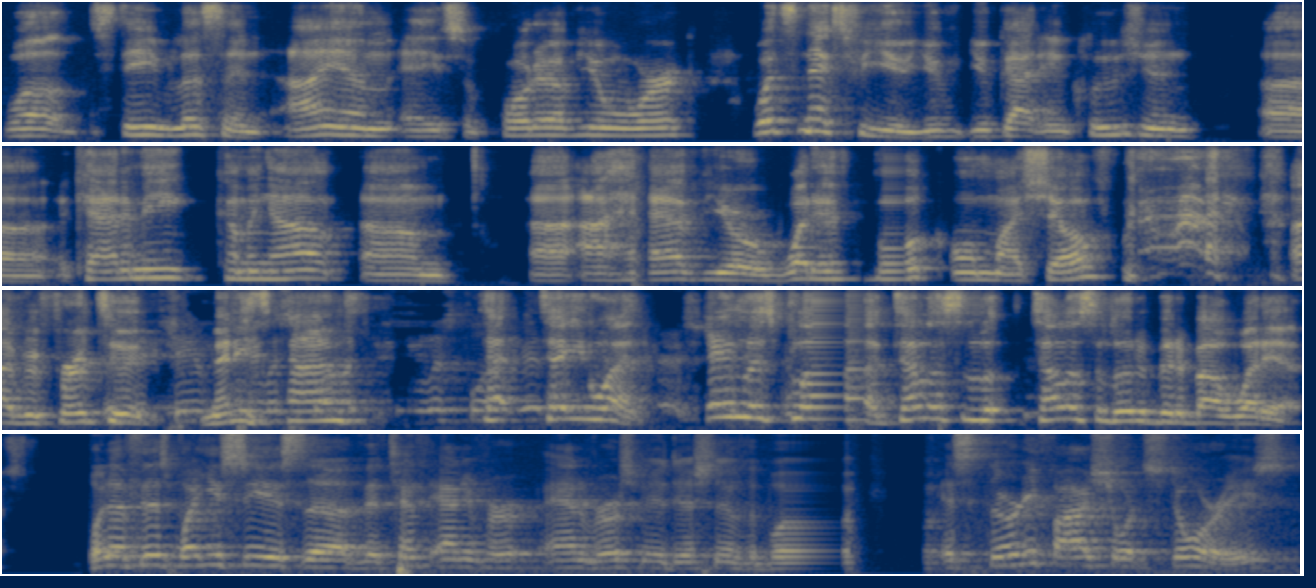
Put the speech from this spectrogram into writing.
Well, Steve, listen, I am a supporter of your work. What's next for you? You've, you've got Inclusion uh, Academy coming out. Um, uh, I have your What If book on my shelf. I referred to it many times. tell you what, shameless plug. Tell us, tell us a little bit about What If. What if this? What you see is the, the 10th anniversary edition of the book. It's 35 short stories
